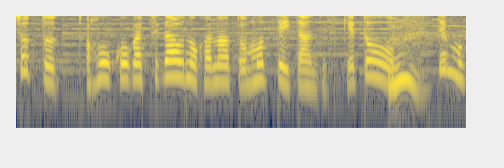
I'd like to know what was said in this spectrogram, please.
ちょっと方向が違うのかなと思っていたんですけど、うん。でも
